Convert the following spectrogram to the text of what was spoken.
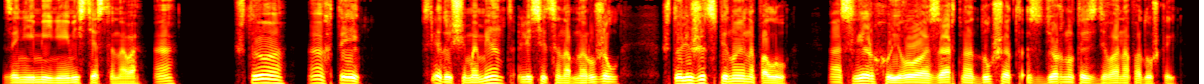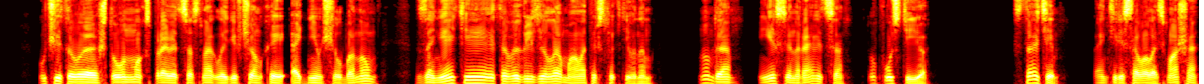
за неимением естественного, а?» «Что? Ах ты!» В следующий момент Лисицын обнаружил, что лежит спиной на полу, а сверху его азартно душат сдернутой с дивана подушкой. Учитывая, что он мог справиться с наглой девчонкой одним щелбаном, занятие это выглядело малоперспективным. Ну да, если нравится, то пусть ее. Кстати, поинтересовалась Маша,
